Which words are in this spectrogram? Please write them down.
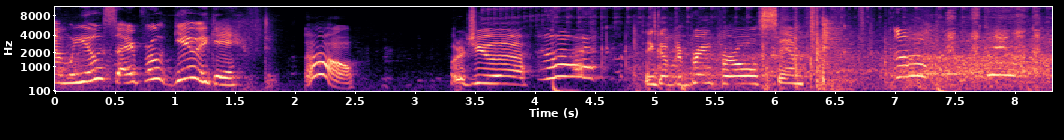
And we also brought you a gift. Oh. What did you, uh, think of to bring for old Sam? Oh,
